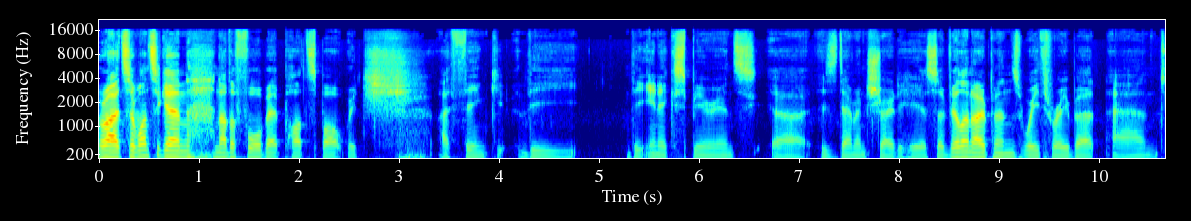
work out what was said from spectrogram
All right, so once again, another four bet pot spot, which I think the the inexperience uh, is demonstrated here. So villain opens, we three bet, and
